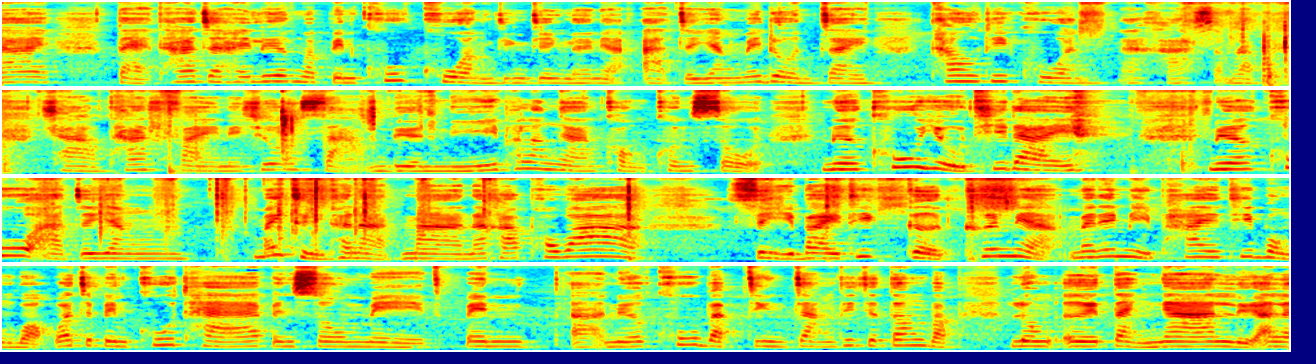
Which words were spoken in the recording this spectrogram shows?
ได้ แต่ถ้าจะให้เลือกมาเป็นคู่ควงจริง ๆ เลยเนี่ย อาจจะยังไม่โดนใจเท่าที่ควรนะคะสำหรับชาวธาตุไฟในช่วง 3 เดือนนี้พลังงานของคนโสด เนื้อคู่อยู่ที่ใด เนื้อคู่อาจจะยังไม่ถึงขนาดมานะคะ เพราะว่า สี่ใบที่เกิดขึ้นเนี่ยไม่ได้มีไพ่ที่บ่งบอกว่าจะเป็นคู่แท้เป็นโซเมตเป็นอ่าเนื้อคู่แบบจริงจังที่จะต้องแบบลงเอยแต่งงานหรืออะไร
